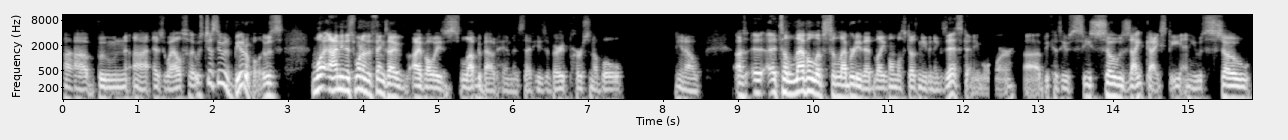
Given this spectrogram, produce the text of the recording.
uh, boon uh, as well. So it was just it was beautiful. It was what I mean. It's one of the things I've I've always loved about him is that he's a very personable, you know, a, it's a level of celebrity that like almost doesn't even exist anymore uh, because he was he's so zeitgeisty and he was so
